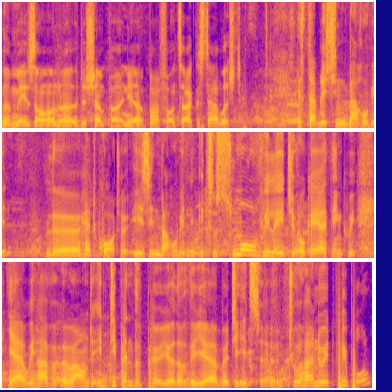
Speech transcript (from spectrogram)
the Maison uh, de Champagne Barfontarc established? established in Baroville. The headquarter is in Baroville. It's a small village. Okay, I think we, yeah, we have around. It depends the period of the year, but it's uh, 200 people.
